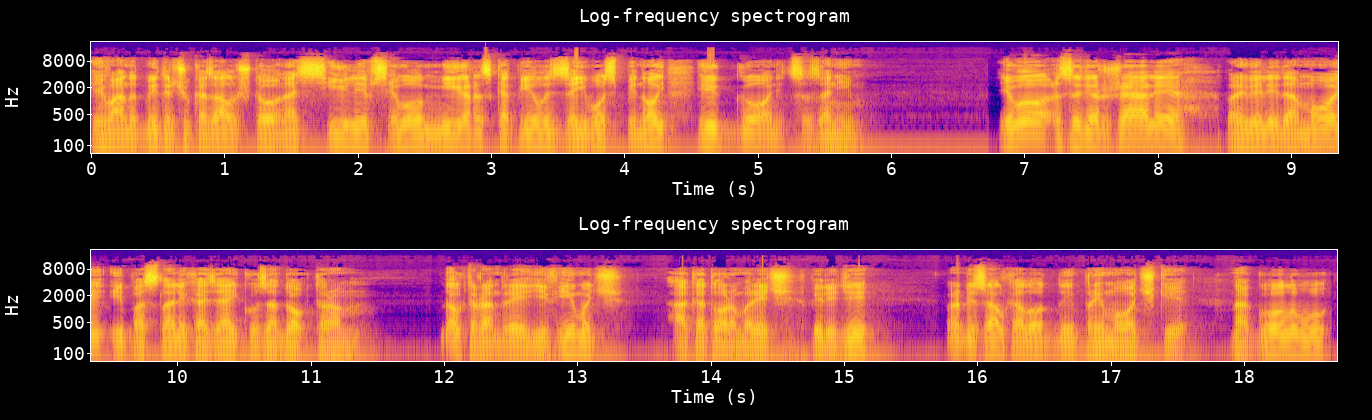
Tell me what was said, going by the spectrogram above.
Ивану Дмитриевичу казалось, что насилие всего мира скопилось за его спиной и гонится за ним. Его задержали, Повели домой и послали хозяйку за доктором. Доктор Андрей Ефимович, о котором речь впереди, прописал холодные примочки на голову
